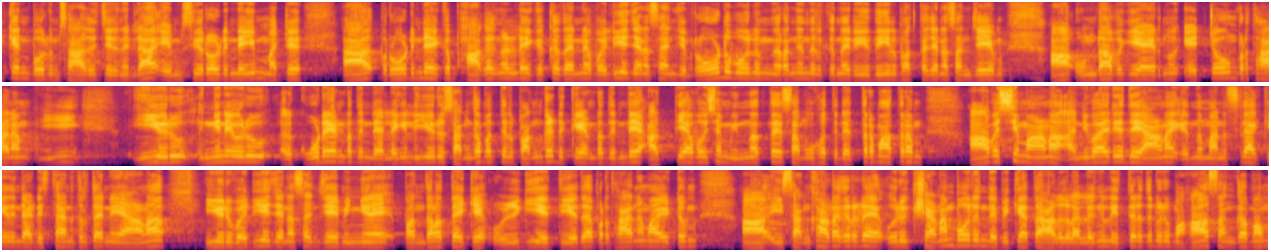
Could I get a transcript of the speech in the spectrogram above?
പ്രവേശിക്കാൻ പോലും സാധിച്ചിരുന്നില്ല. എം സി റോഡിന്റെയും മറ്റ് ആ റോഡിന്റെയൊക്കെ ഭാഗങ്ങളിലേക്കൊക്കെ തന്നെ വലിയ ജനസഞ്ചയം റോഡ് പോലും നിറഞ്ഞു നിൽക്കുന്ന രീതിയിൽ ഭക്തജന സഞ്ചയം ഉണ്ടാവുകയായിരുന്നു. ഏറ്റവും പ്രധാനം ഈ ഈ ഒരു ഇങ്ങനെ ഒരു കൂടേണ്ടതിന്റെ അല്ലെങ്കിൽ ഈ ഒരു സംഗമത്തിൽ പങ്കെടുക്കേണ്ടതിന്റെ അത്യാവശ്യം ഇന്നത്തെ സമൂഹത്തിൽ എത്രമാത്രം ആവശ്യമാണ് അനിവാര്യതയാണ് എന്ന് മനസ്സിലാക്കിയതിന്റെ അടിസ്ഥാനത്തിൽ തന്നെയാണ് ഈ ഒരു വലിയ ജനസഞ്ചയം ഇങ്ങനെ പന്തളത്തേക്ക് ഒഴുകിയെത്തിയത്. പ്രധാനമായിട്ടും ഈ സംഘാടകരുടെ ഒരു ക്ഷണം പോലും ലഭിക്കാത്ത ആളുകൾ അല്ലെങ്കിൽ ഇത്തരത്തിലൊരു മഹാസംഗമം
